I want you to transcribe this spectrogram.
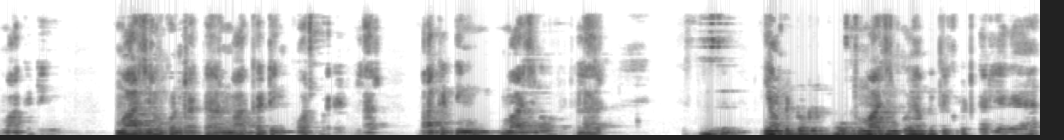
marketing margin of contractor marketing cost retailer marketing margin of retailer यहाँ पे टोटल कॉस्ट मार्जिन को यहाँ पे कैलकुलेट कर लिया गया है।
